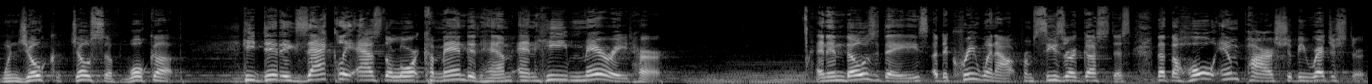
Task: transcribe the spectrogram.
When jo- Joseph woke up, he did exactly as the Lord commanded him and he married her. And in those days, a decree went out from Caesar Augustus that the whole empire should be registered.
